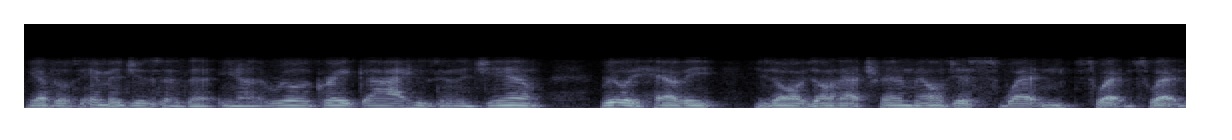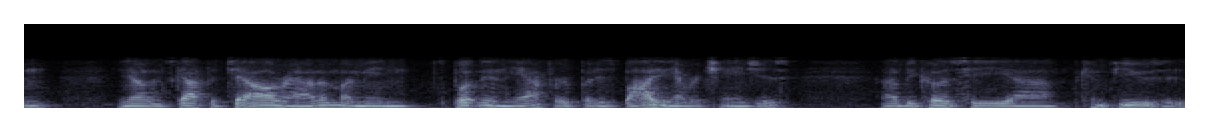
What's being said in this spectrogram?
we have those images of the you know the real great guy who's in the gym, really heavy. He's always on that treadmill, just sweating, sweating, sweating. You know, he's got the towel around him. I mean, putting in the effort, but his body never changes uh, because he uh, confuses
